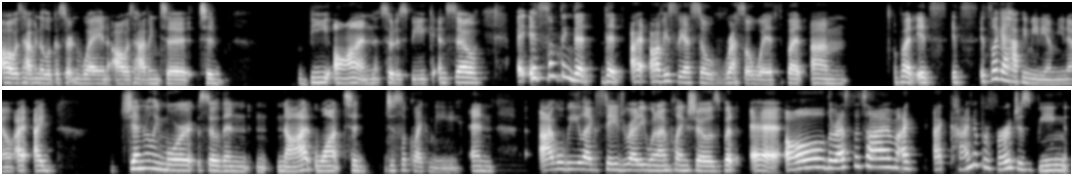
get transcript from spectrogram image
always having to look a certain way and always having to to be on so to speak and so it's something that that I obviously I still wrestle with, but um but it's it's it's like a happy medium, you know. I I generally more so than not want to just look like me and I will be like stage ready when I'm playing shows, but uh, all the rest of the time I I kind of prefer just being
